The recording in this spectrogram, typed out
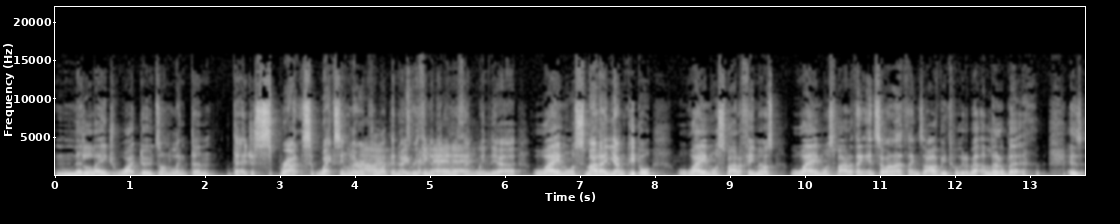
middle-aged white dudes on LinkedIn that are just sprout waxing lyrical know, like they know everything about bad, everything. eh? When there are way more smarter young people, way more smarter females, way more smarter thing. And so one of the things I've been talking about a little bit is,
